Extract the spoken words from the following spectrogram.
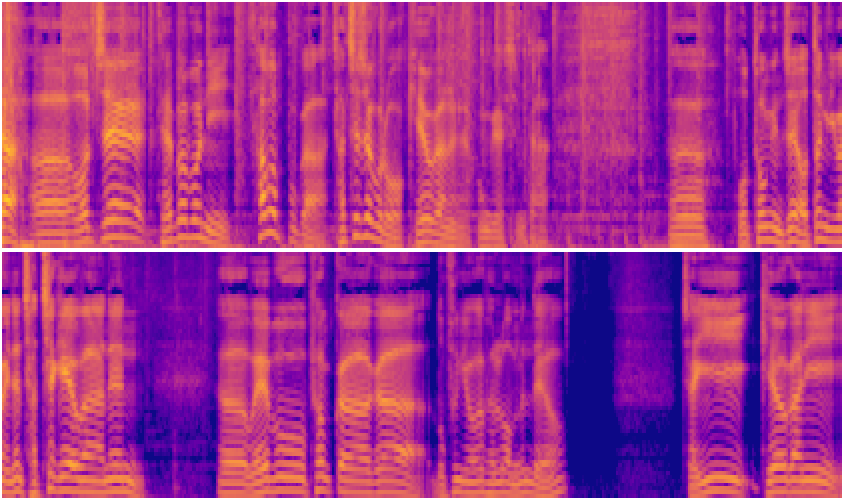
자, 어, 어제 대법원이 사법부가 자체적으로 개혁안을 공개했습니다. 어, 보통 이제 어떤 기관이든 자체 개혁안은 어, 외부 평가가 높은 경우가 별로 없는데요. 자, 이 개혁안이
